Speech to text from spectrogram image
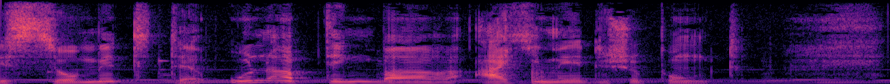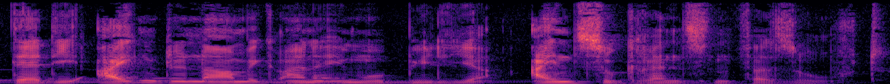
ist somit der unabdingbare archimedische Punkt, der die Eigendynamik einer Immobilie einzugrenzen versucht.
